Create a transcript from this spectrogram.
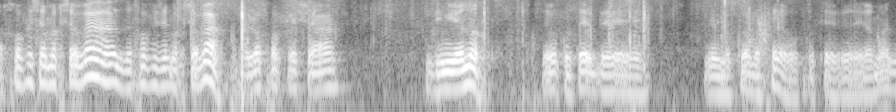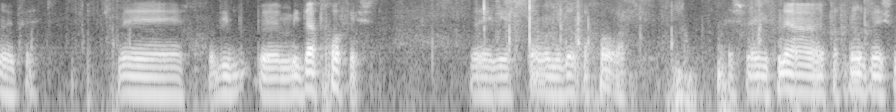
החופש המחשבה זה חופש המחשבה, ולא חופש הדמיונות. זה הוא כותב במקום אחר, הוא כותב, למדנו את זה, במידת חופש. ויש כמה מידות אחורה. יש לפני הפחדנות יש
